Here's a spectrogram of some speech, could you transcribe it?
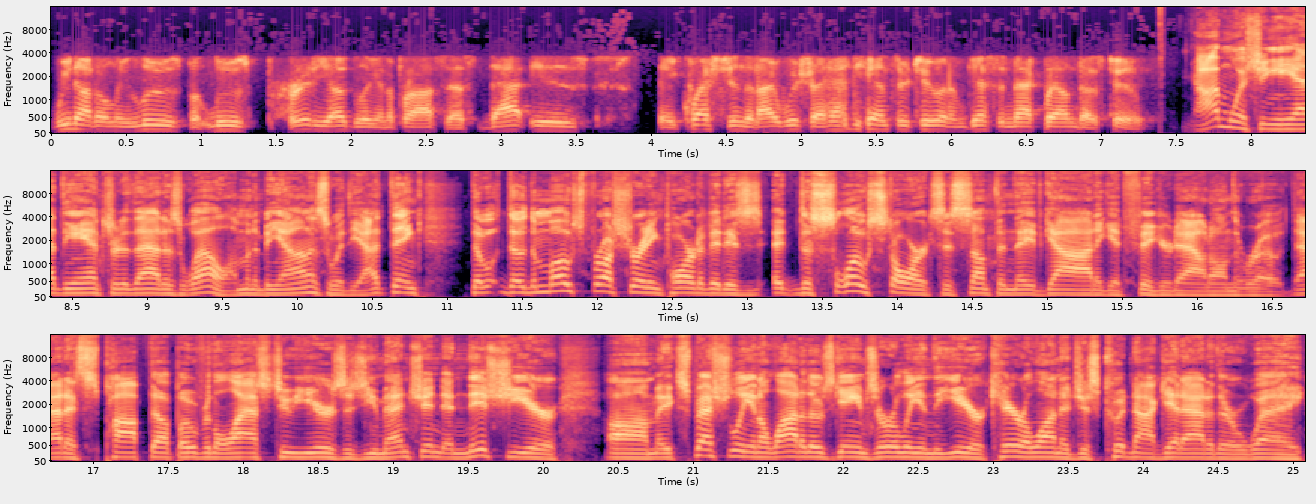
We not only lose, but lose pretty ugly in the process. That is a question that I wish I had the answer to, and I'm guessing Mack Brown does too. I'm wishing he had the answer to that as well. I'm going to be honest with you. I think the, the, the most frustrating part of it is uh, the slow starts is something they've got to get figured out on the road. That has popped up over the last two years, as you mentioned, and this year, um, especially in a lot of those games early in the year, Carolina just could not get out of their way,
